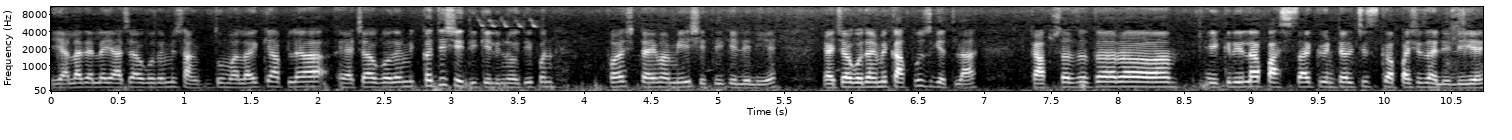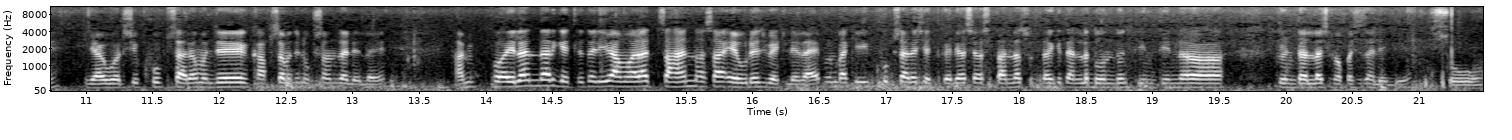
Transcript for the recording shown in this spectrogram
याला त्याला याच्या अगोदर मी सांगतो तुम्हाला की आपल्या याच्या अगोदर मी कधी शेती केली नव्हती पण फर्स्ट टाइम आम्ही शेती केलेली आहे. याच्या अगोदर आम्ही कापूस घेतला. कापसाचं तर एकरीला पाच सहा क्विंटलचीच कपाशी झालेली आहे. यावर्षी खूप सारं म्हणजे कापसामध्ये नुकसान झालेलं आहे. आम्ही पहिल्यांदा घेतलं तरी आम्हाला छान असा एव्हरेज भेटलेला आहे. पण बाकी खूप सारे शेतकरी असे असताना सुद्धा की त्यांना दोन दोन तीन तीन क्विंटललाच कपाशी झालेली आहे. सो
